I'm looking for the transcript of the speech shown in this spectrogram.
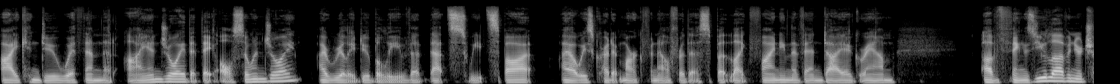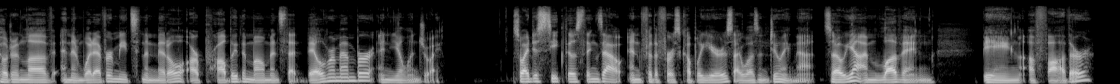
I can do with them that I enjoy, that they also enjoy. I really do believe that that sweet spot. I always credit Mark Fennell for this, but like finding the Venn diagram of things you love and your children love, and then whatever meets in the middle are probably the moments that they'll remember and you'll enjoy. So I just seek those things out. And for the first couple years, I wasn't doing that. So yeah, I'm loving being a father.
